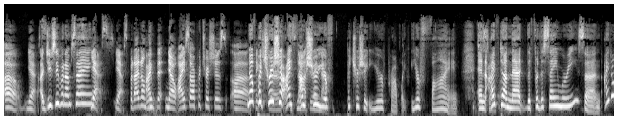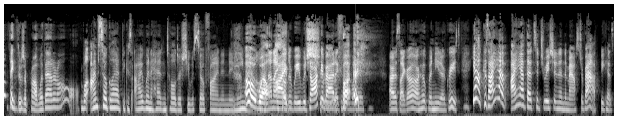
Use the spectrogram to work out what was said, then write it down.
Oh, oh yes, Uh, do you see what I'm saying? yes, yes. But I don't think that. No, I saw Patricia's. Uh, No. Patricia, I, I'm sure you're, that. Patricia, you're probably, you're fine. And So I've done that th- for the same reason. I don't think there's a problem with that at all. Well, I'm so glad because I went ahead and told her she was so fine in an email. Oh, well, and then I told her we would talk sure about it because I wanted. I was like, oh, I hope Anita agrees. Yeah, because I have I have that situation in the master bath because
